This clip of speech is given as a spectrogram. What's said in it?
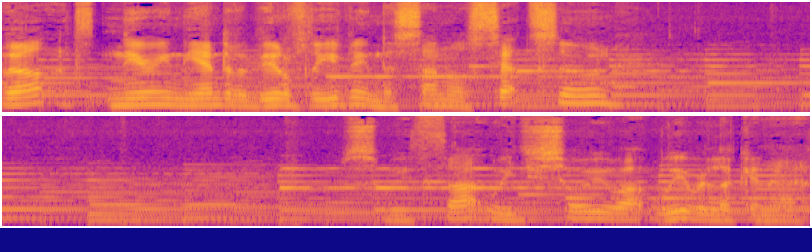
Well, it's nearing the end of a beautiful evening. The sun will set soon. So we thought we'd show you what we were looking at.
